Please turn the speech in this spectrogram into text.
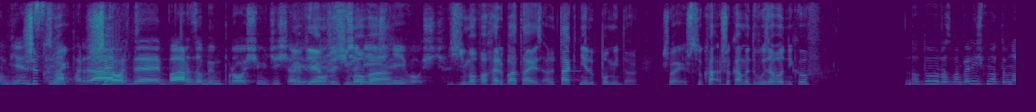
szybko, więc szybko, naprawdę bardzo bym prosił dzisiaj Ja wiem, o że zimowa- wstrzemięźliwość. Zimowa herbata jest, ale tak, nie lub pomidor. Słuchaj, szuka, szukamy dwóch zawodników? No tu rozmawialiśmy o tym, no,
